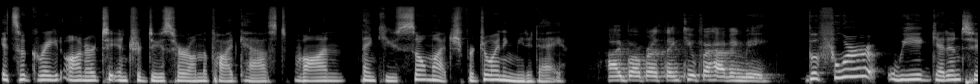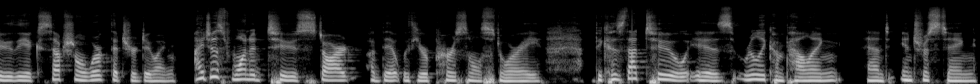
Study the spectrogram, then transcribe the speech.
It's a great honor to introduce her on the podcast. Van, thank you so much for joining me today. Hi, Barbara. Thank you for having me. Before we get into the exceptional work that you're doing, I just wanted to start a bit with your personal story because that too is really compelling and interesting.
